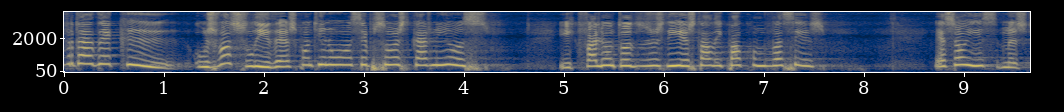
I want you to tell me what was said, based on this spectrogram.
verdade é que os vossos líderes continuam a ser pessoas de carne e osso e que falham todos os dias, tal e qual como vocês. É só isso, mas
